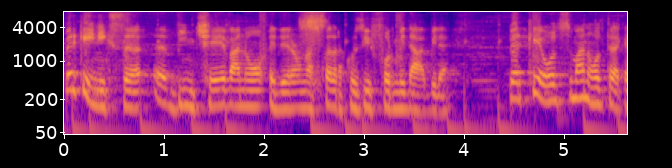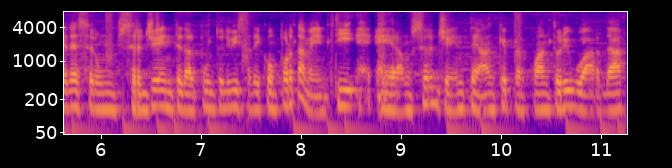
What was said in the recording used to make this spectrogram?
Perché i Knicks eh, vincevano ed era una squadra così formidabile? Perché Holzman, oltre che ad essere un sergente dal punto di vista dei comportamenti, era un sergente anche per quanto riguarda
